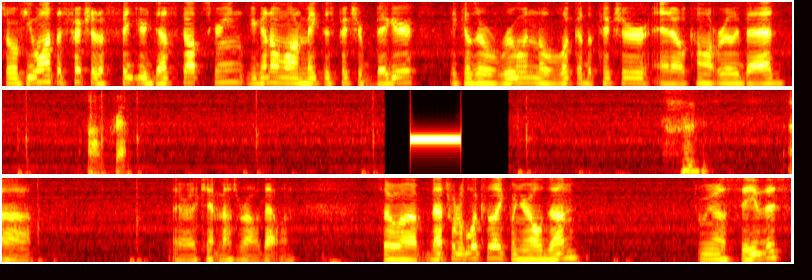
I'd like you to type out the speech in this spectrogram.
so if you want this picture to fit your desktop screen, you're going to want to make this picture bigger because it'll ruin the look of the picture and it'll come out really bad. Oh crap. uh, there, I can't mess around with that one. So uh, that's what it looks like when you're all done. We're going to save this.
